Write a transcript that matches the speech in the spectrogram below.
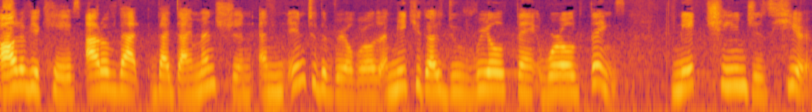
out of your caves, out of that, that dimension, and into the real world and make you guys do real thing, world things. Make changes here.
